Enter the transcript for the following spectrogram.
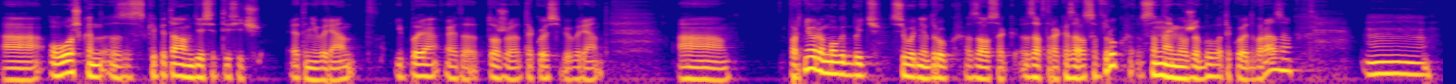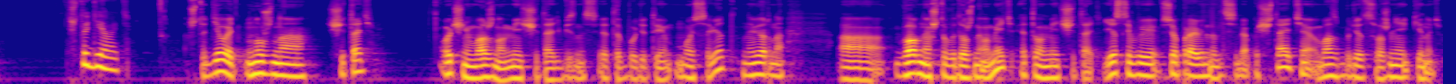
А, ООшка с капиталом 10 тысяч это не вариант. ИП — это тоже такой себе вариант. А партнеры могут быть сегодня друг оказался, завтра оказался вдруг. Со нами уже было такое два раза. Что делать? Что делать? Нужно считать. Очень важно уметь считать в бизнесе. Это будет и мой совет, наверное. А, главное, что вы должны уметь, это уметь считать. Если вы все правильно для себя посчитаете, вас будет сложнее кинуть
